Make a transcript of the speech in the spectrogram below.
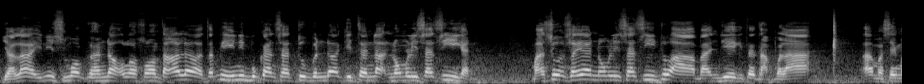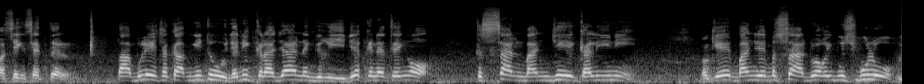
Yalah ini semua kehendak Allah SWT Tapi ini bukan satu benda kita nak normalisasi kan Maksud saya normalisasi tu ah banjir kita tak apalah. Ah, Masing-masing settle. Tak boleh cakap begitu. Jadi kerajaan negeri dia kena tengok Kesan banjir kali ini. Okey, banjir besar 2010 15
